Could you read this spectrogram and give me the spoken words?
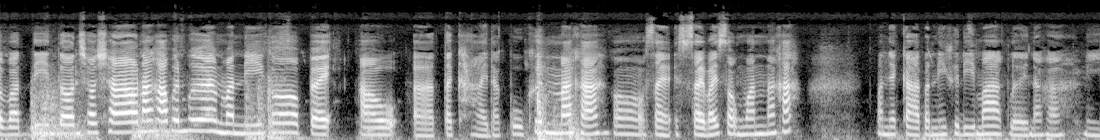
สวัสดีตอนเช้าๆนะคะ เพื่อนๆวันนี้ก็ไปเอาเอ่อตะข่ายดักปูขึ้นนะคะ ก็ใส่ใส่ไว้สองวันนะคะ บรรยากาศวันนี้คือดีมากเลยนะคะนี่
